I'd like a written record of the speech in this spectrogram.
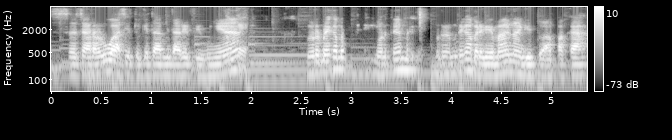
secara luas itu kita minta reviewnya. Okay. Menurut mereka menurut mereka, menurut mereka bagaimana gitu? Apakah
